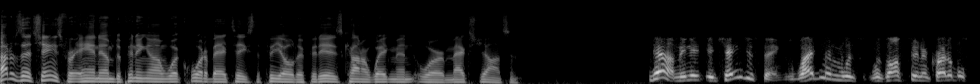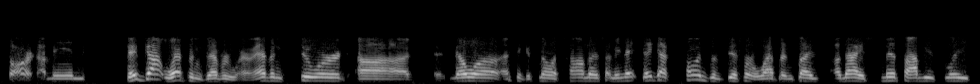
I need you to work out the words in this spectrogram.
How does that change for A&M depending on what quarterback takes the field? If it is Conner Weigman or Max Johnson. Yeah, I mean it, it changes things. Weigman was was off to an incredible start. I mean, they've got weapons everywhere. Evan Stewart, uh, Noah, I think it's Noah Thomas. I mean, they they got tons of different weapons. Ainias Smith, obviously,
